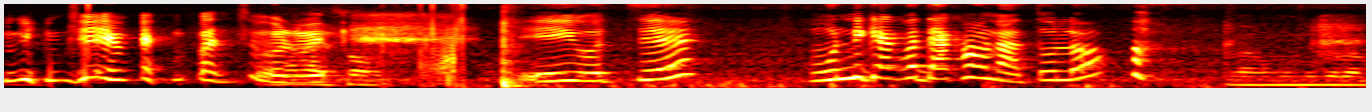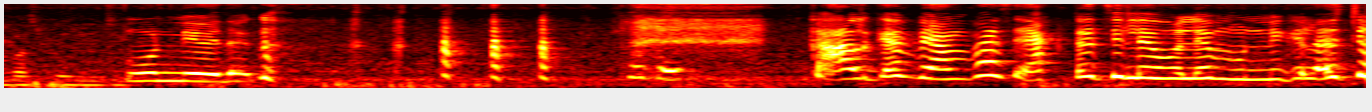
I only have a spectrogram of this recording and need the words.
নিজে প্যাম্পাস পরবে এই হচ্ছে মুন্নিকে একবার দেখাও না তোলো। মুন্নি ওই দেখো। কালকে প্যাম্পাস একটা ছিল বলে মুন্নিকে লাস্টে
